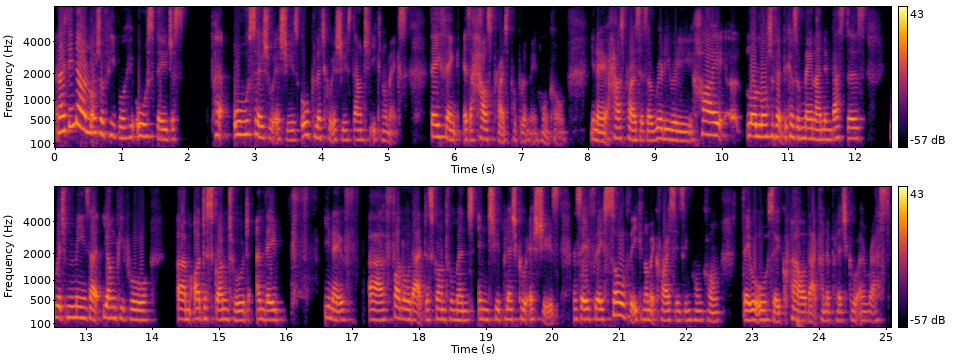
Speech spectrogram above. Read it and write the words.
And I think there are a lot of people who also just put all social issues, all political issues down to economics. They think it's a house price problem in Hong Kong. You know, house prices are really, really high, a lot of it because of mainland investors which means that young people um, are disgruntled and they, you know, uh, funnel that disgruntlement into political issues. And so, if they solve the economic crisis in Hong Kong, they will also quell that kind of political unrest.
